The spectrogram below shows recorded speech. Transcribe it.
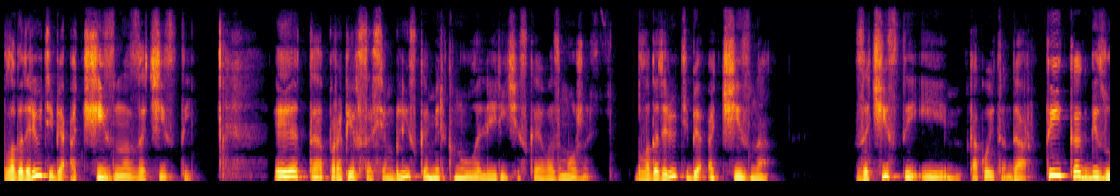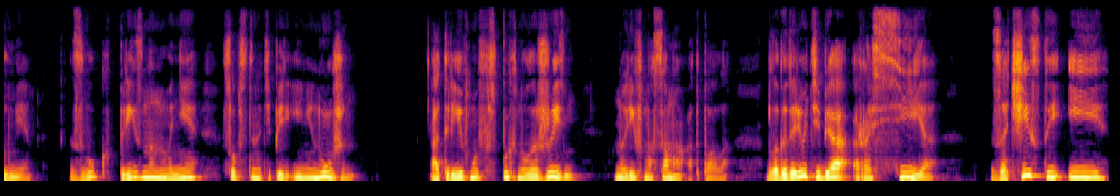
Благодарю тебя, отчизна за чистый. Это, пропев совсем близко, мелькнула лирическая возможность. Благодарю тебя, отчизна, за чистый и какой-то дар. Ты как безумие. Звук признан мне, собственно, теперь и не нужен. От рифмы вспыхнула жизнь, но рифма сама отпала. Благодарю тебя, Россия, за чистый и...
